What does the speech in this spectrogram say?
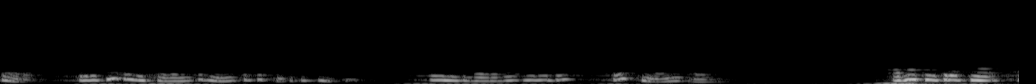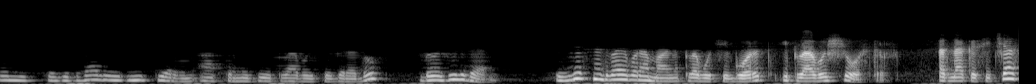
человек. Предусмотрены стоянки для нескольких тысяч основных. Стоимость города на воде 6 миллионов долларов. Однако интересно вспомнить, что едва ли не первым автором идеи плавающих городов был Жюль Верн. Известны два его романа «Плавучий город» и «Плавающий остров». Однако сейчас,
